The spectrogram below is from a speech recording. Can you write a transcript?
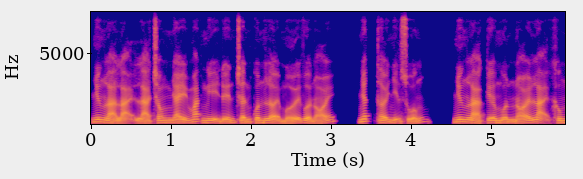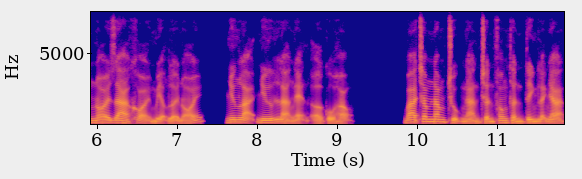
nhưng là lại là trong nháy mắt nghĩ đến Trần Quân lời mới vừa nói, nhất thời nhịn xuống, nhưng là kia muốn nói lại không nói ra khỏi miệng lời nói, nhưng lại như là nghẹn ở cổ họng. ba trăm năm chục ngàn Trần Phong thần tình lạnh nhạt,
